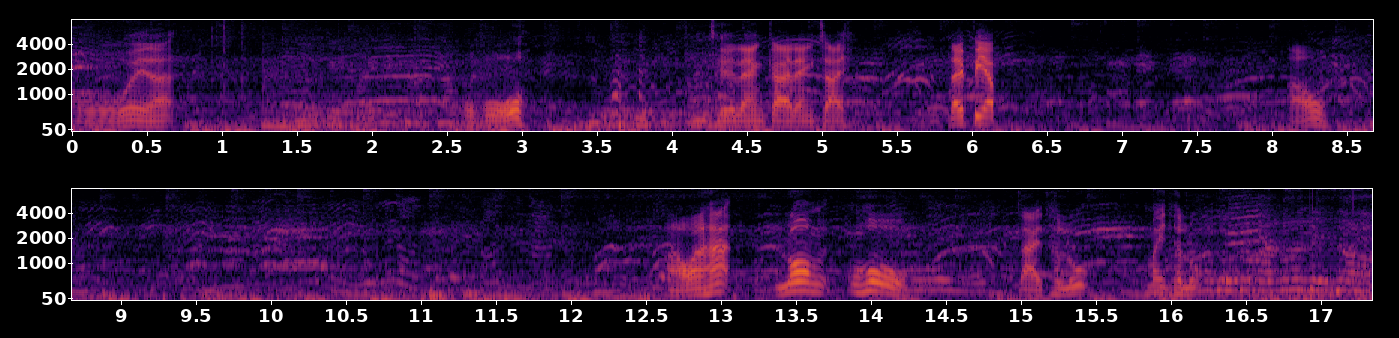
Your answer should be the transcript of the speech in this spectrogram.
โอ้ยนะเดินเก็บไปไม่ทันครับโอ้โหทุ่มเทแรงกายแรงใจ ได้เปรียบ เอา เอาละฮะล่องโอ้โหจ่ายทะลุไม่ทะลุสุสวัสดิ์เบอร์สิบสอง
